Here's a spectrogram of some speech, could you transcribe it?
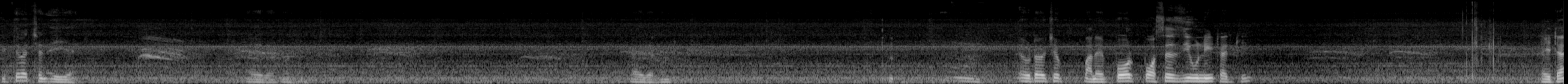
দেখতে পাচ্ছেন? এই যে। এই দেখুন। এই দেখুন। ওটা হচ্ছে মানে পোর্ক প্রসেস ইউনিট আর কি। এইটা।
